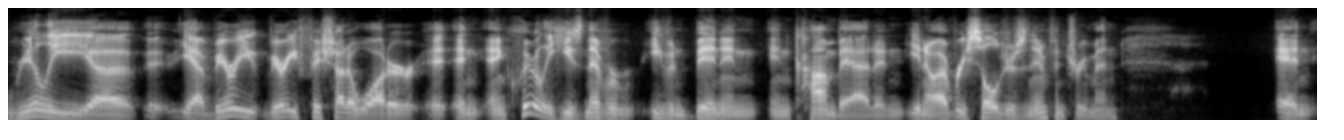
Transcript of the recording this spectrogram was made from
really uh, yeah very very fish out of water and and clearly he's never even been in in combat and you know every soldier's an infantryman and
